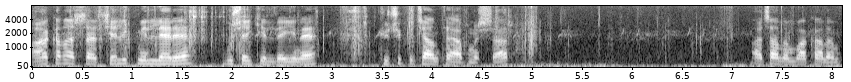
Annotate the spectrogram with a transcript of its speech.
Arkadaşlar çelik milleri bu şekilde yine küçük bir çanta yapmışlar. Açalım bakalım.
